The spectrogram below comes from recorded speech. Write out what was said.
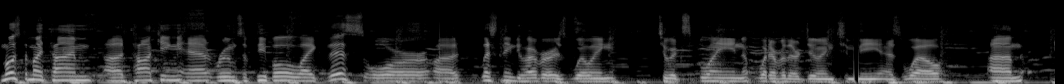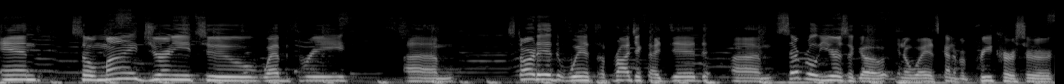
most of my time uh, talking at rooms of people like this or uh, listening to whoever is willing to explain whatever they're doing to me as well. Um, and so my journey to Web3 um, started with a project I did um, several years ago. In a way, it's kind of a precursor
